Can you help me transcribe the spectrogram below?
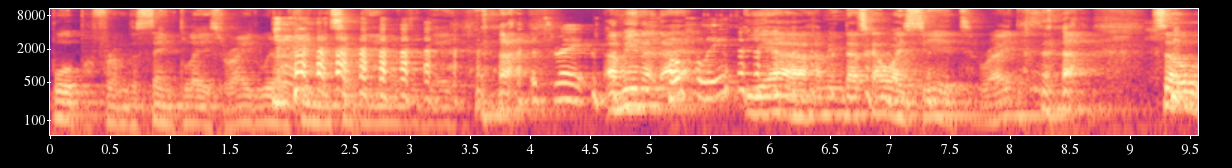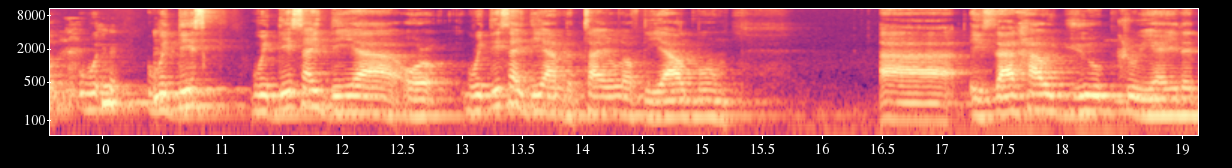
poop from the same place, right? We're humans at the end of the day. that's right. I mean, hopefully. yeah, I mean that's how I see it, right? so with, with this with this idea or with this idea and the title of the album uh, is that how you created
